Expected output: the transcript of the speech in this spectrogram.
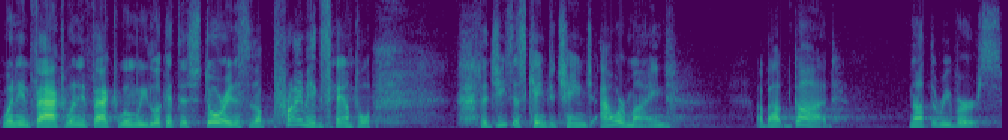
When in fact, when in fact, when we look at this story, this is a prime example that Jesus came to change our mind about God, not the reverse.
